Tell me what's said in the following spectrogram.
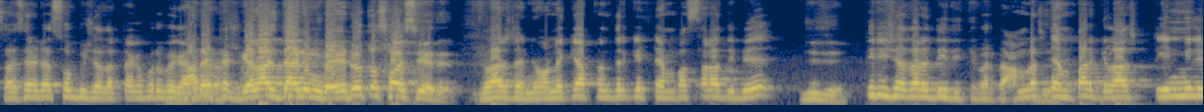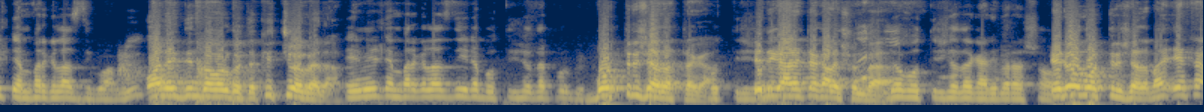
ছয় এটা চব্বিশ হাজার টাকা পড়বে আর একটা গ্লাস ডাইনিং ভাই এটাও তো ছয় চেয়ারের গ্লাস ডাইনি অনেকে আপনাদেরকে টেম্পার ছাড়া দিবে জি জি। তিরিশ হাজারে দিয়ে দিতে পারবে। আমরা temper glass ten milli temper glass দিব আমি। অনেক দিন ব্যবহার করতে কিচ্ছু হবে না। টেন মিলি টেম্পার গ্লাস দিয়ে এটা বত্রিশ হাজার পড়বে। বত্রিশ হাজার টাকা। এদিকে আরেকটা কালেকশন ভাই এটা বত্রিশ হাজার গাড়ি ভাড়া সহ। এটাও বত্রিশ হাজার। ভাই এটা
